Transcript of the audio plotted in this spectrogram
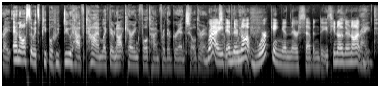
Right. And also, it's people who do have time, like they're not caring full time for their grandchildren. Right. And they're like not that. working in their 70s. You know, they're not right.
